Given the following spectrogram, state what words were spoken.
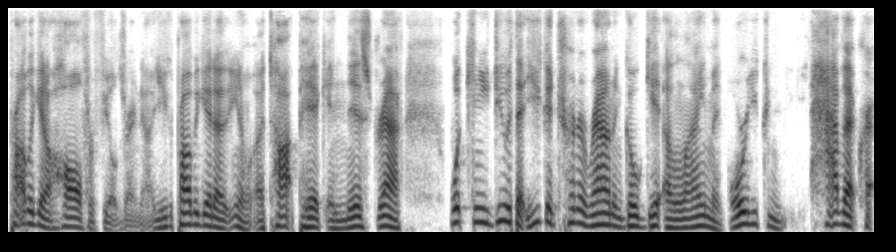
probably get a haul for Fields right now. You could probably get a you know a top pick in this draft. What can you do with that? You can turn around and go get alignment, or you can have that cra-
